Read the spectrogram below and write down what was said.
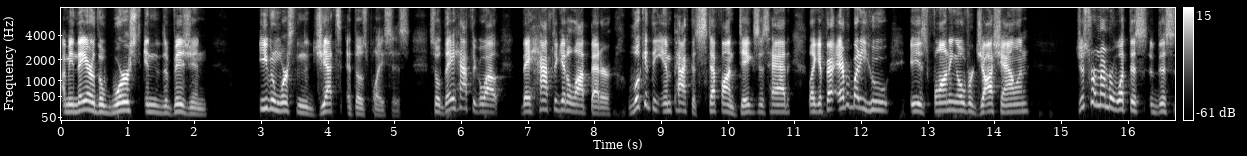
I mean, they are the worst in the division, even worse than the Jets at those places. So they have to go out. They have to get a lot better. Look at the impact that Stefon Diggs has had. Like, if everybody who is fawning over Josh Allen, just remember what this this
